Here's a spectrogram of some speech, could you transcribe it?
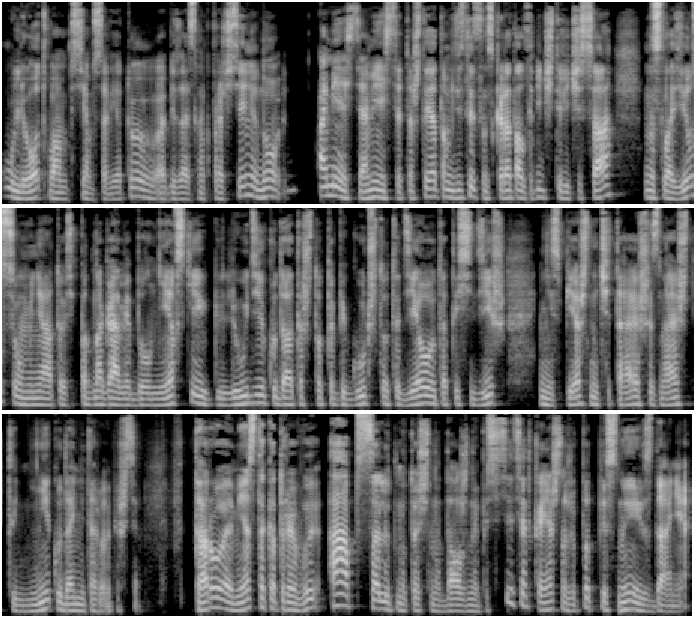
улет вам всем советую обязательно к прочтению. Но о месте, о месте. То, что я там действительно скоротал 3-4 часа, насладился у меня, то есть под ногами был Невский, люди куда-то что-то бегут, что-то делают, а ты сидишь неспешно, читаешь и знаешь, что ты никуда не торопишься. Второе место, которое вы абсолютно точно должны посетить, это, конечно же, подписные издания.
